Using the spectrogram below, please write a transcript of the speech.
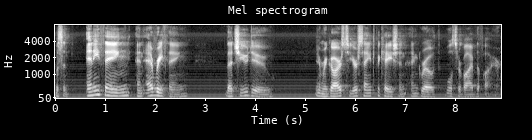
Listen, anything and everything that you do in regards to your sanctification and growth will survive the fire.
